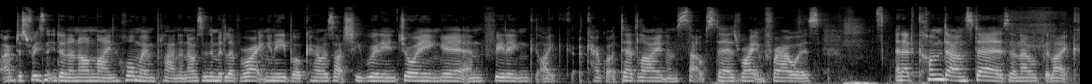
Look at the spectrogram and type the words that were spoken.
I've just recently done an online hormone plan and I was in the middle of writing an ebook. And I was actually really enjoying it and feeling like okay I've got a deadline. I'm sat upstairs writing for hours. And I'd come downstairs and I would be like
